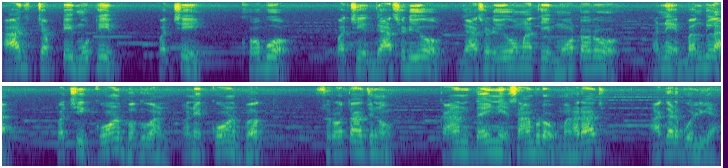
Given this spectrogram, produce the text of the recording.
આજ ચપટી મુઠ્ઠી પછી ખોબો, પછી ગાસડીઓ, ગાસડીઓમાંથી મોટરો અને બંગલા, પછી કોણ ભગવાન અને કોણ ભક્ત? શ્રોતાજનો, કાન દઈને સાંભળો મહારાજ, આગળ બોલ્યા,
